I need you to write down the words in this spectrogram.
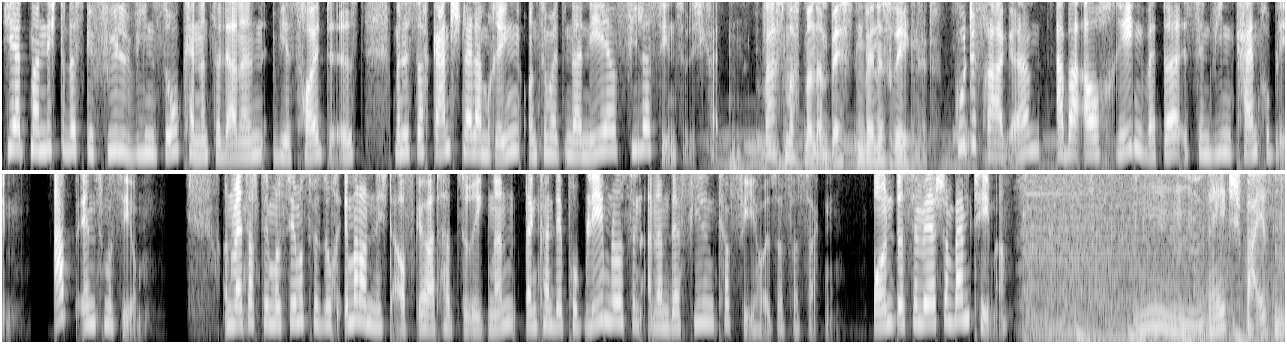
Hier hat man nicht nur das Gefühl, Wien so kennenzulernen, wie es heute ist, man ist auch ganz schnell am Ring und somit in der Nähe vieler Sehenswürdigkeiten. Was macht man am besten, wenn es regnet? Gute Frage, aber auch Regenwetter ist in Wien kein Problem. Ab ins Museum. Und wenn es nach dem Museumsbesuch immer noch nicht aufgehört hat zu regnen, dann könnt ihr problemlos in einem der vielen Kaffeehäuser versacken. Und das sind wir ja schon beim Thema. Mmh, Weltspeisen.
